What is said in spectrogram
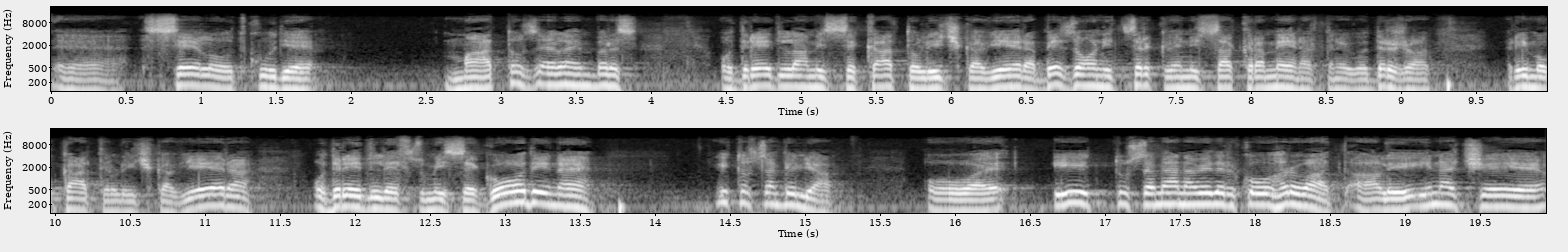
e, selo od kud je Mato Zelenbrs, odredila mi se katolička vjera, bez onih crkveni sakramenat, nego država rimokatolička vjera, odredile su mi se godine i to sam bil ja. Ovaj, I tu sam ja naveden kao Hrvat, ali inače je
